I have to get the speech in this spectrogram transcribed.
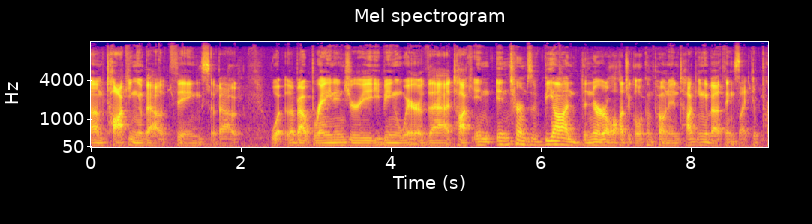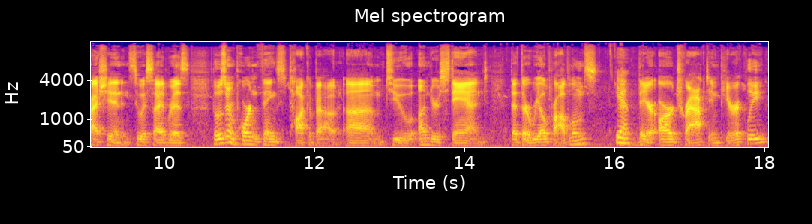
Um, talking about things about what about brain injury, being aware of that. Talk in in terms of beyond the neurological component, talking about things like depression and suicide risk. Those are important things to talk about um, to understand that they're real problems Yeah. they are tracked empirically.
